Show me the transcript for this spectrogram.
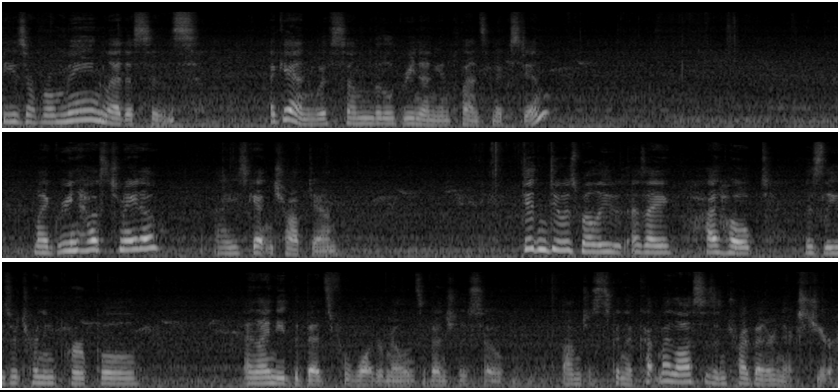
these are romaine lettuces, again with some little green onion plants mixed in. My greenhouse tomato, uh, he's getting chopped down. Didn't do as well as I had hoped. His leaves are turning purple and I need the beds for watermelons eventually so I'm just going to cut my losses and try better next year.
